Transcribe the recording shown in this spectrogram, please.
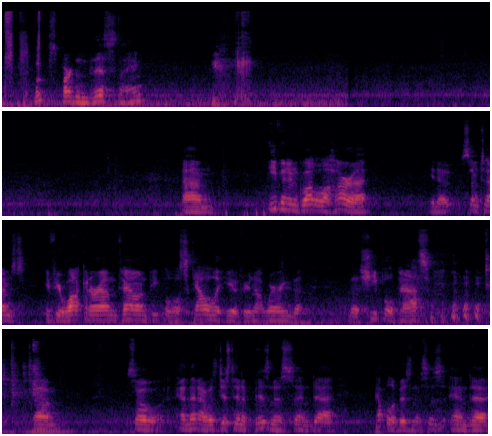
this is Vention. Oops, pardon this thing. um, even in Guadalajara, you know, sometimes if you're walking around town, people will scowl at you if you're not wearing the, the sheeple pass. um, so, and then I was just in a business and uh, a couple of businesses, and uh,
